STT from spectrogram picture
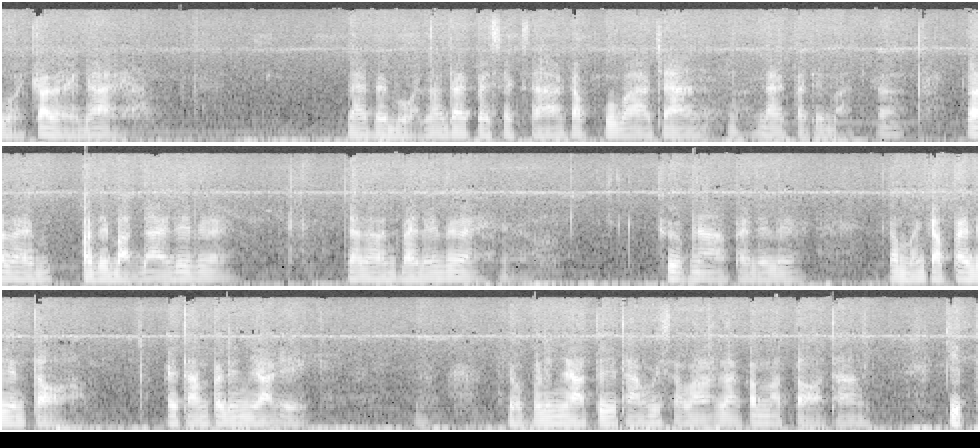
บวชก็เลยได้ ได้ไปบวชแล้วได้ไปศึกษากับครูบาอาจารย์ได้ปฏิบัติก็ก็เลยปฏิบัติได้เรื่อยๆเจริญไปเรื่อยๆคืบหน้าไปเรื่อยๆก็เหมือนกับไปเรียนต่อ ไปทำปริญญาเอก จบปริญญาตรีทางวิศวะ แล้วก็มาต่อทางจิต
